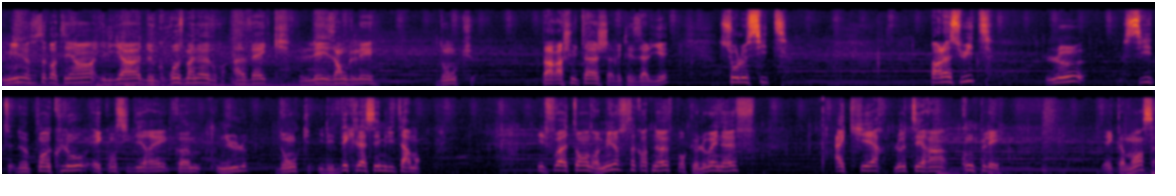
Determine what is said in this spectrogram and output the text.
1951, il y a de grosses manœuvres avec les Anglais, donc parachutage avec les Alliés, sur le site. Par la suite, le site de Point Clos est considéré comme nul, donc il est déclassé militairement. Il faut attendre 1959 pour que l'ONF acquiert le terrain complet et commence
